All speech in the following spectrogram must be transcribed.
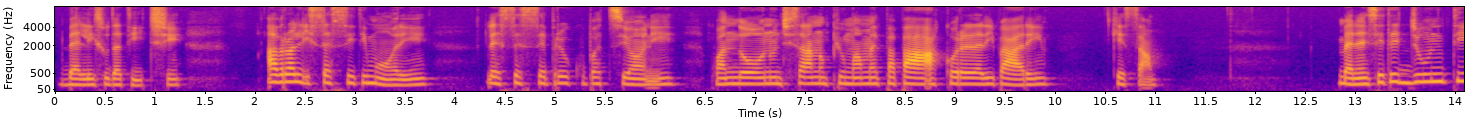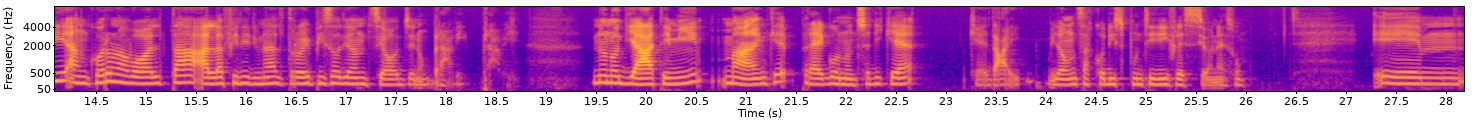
belli sudaticci. Avrò gli stessi timori, le stesse preoccupazioni, quando non ci saranno più mamma e papà a correre ai ripari? Chissà. Bene, siete giunti ancora una volta alla fine di un altro episodio ansiogeno. Bravi, non odiatemi, ma anche prego, non c'è di che, che dai, vi do un sacco di spunti di riflessione su. E ehm,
